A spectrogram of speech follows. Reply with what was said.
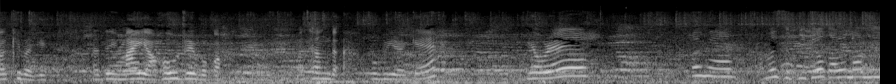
कखिबगे अदु माय होद्रेबको मथंग पुगिरगे यौरे हेलो मस्त वीडियो करे नामी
